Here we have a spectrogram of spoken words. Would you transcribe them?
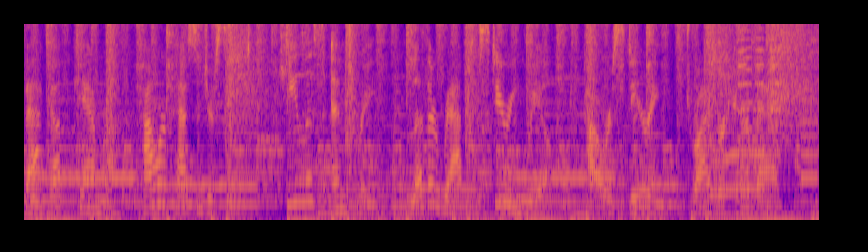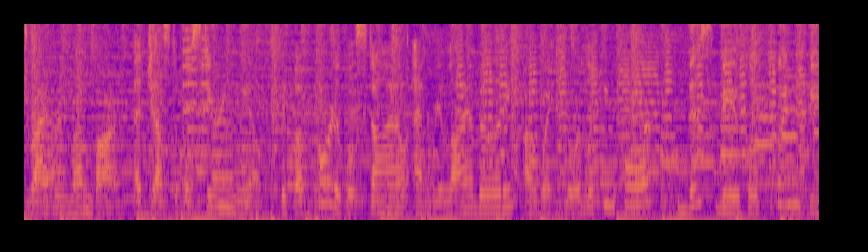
backup camera, power passenger seat keyless entry, leather wrapped steering wheel, power steering, driver airbag, driver lumbar, adjustable steering wheel. If affordable style and reliability are what you're looking for, this vehicle couldn't be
